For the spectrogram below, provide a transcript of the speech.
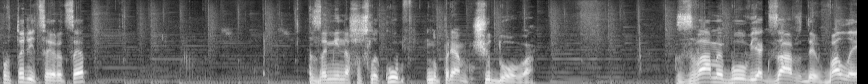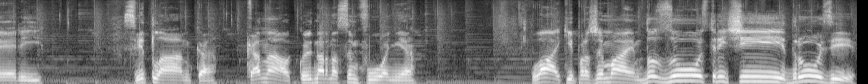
Повторіть цей рецепт. Заміна шашлику ну прям чудова. З вами був, як завжди, Валерій, Світланка, канал Кулінарна Симфонія. Лайки прожимаємо. До зустрічі, друзі!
